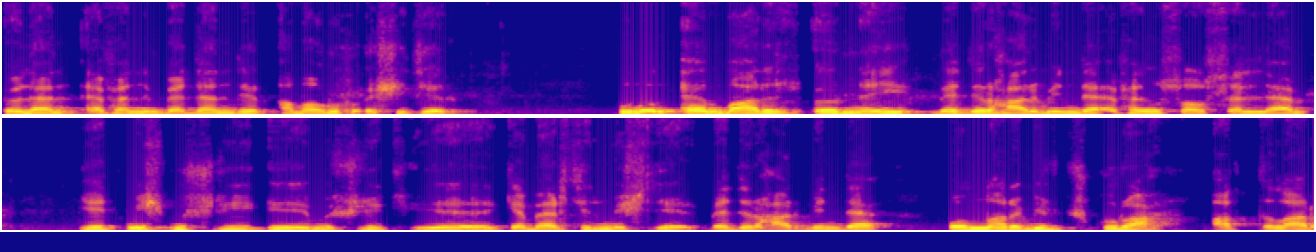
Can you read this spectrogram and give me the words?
Ölen efendim bedendir ama ruh eşitir. Bunun en bariz örneği Bedir Harbi'nde Efendimiz sallallahu aleyhi ve sellem 70 müşrik, e, müşrik e, gebertilmişti Bedir Harbi'nde. Onları bir çukura attılar.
